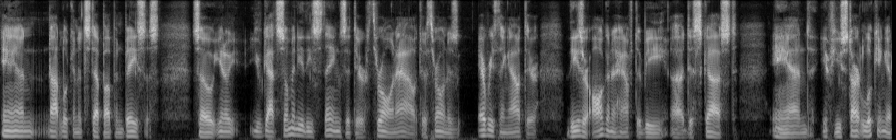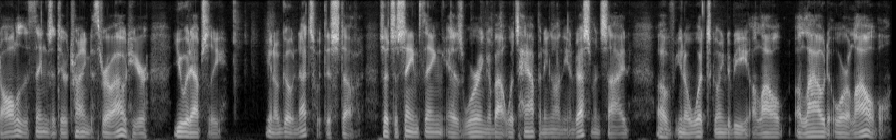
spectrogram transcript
and not looking at step up in basis. So, you know, you've got so many of these things that they're throwing out. They're throwing as everything out there. These are all going to have to be uh, discussed and if you start looking at all of the things that they're trying to throw out here, you would absolutely, you know, go nuts with this stuff. So it's the same thing as worrying about what's happening on the investment side of, you know, what's going to be allow, allowed or allowable.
